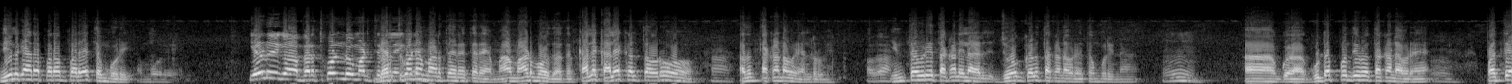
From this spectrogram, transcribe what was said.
ನೀಲಗಾರ ಪರಂಪರೆ ತಂಬೂರಿ. ತಂಬೂರಿ. ಎರಡು ಈಗ ಬೆರೆತ್ಕೊಂಡು ಮಾಡ್ತಾರೆ ಬೆರೆತ್ಕೊಂಡೇ ಮಾಡ್ತಾ ಇರ್ತಾರೆ. ಮಾ ಮಾಡ್ಬೋದು. ಅದನ್ನ ಕಲೆ ಕಲೆ ಕಲ್ತವ್ರು ಅದನ್ನ ತಕೊಂಡವ್ರೆ ಎಲ್ರು ಇಂಥವ್ರೇ ತಕೊಂಡಿಲ್ಲ ಜೋಗ್ಗಳು ತಕೊಂಡವ್ರೆ ತಂಬೂರಿನ. ಹ್ಮ್. ಗುಡ್ಡಪ್ಪಂದಿರು ತಕೊಂಡವ್ರೆ ಮತ್ತೆ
